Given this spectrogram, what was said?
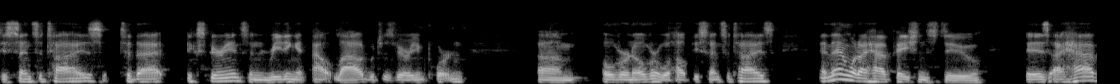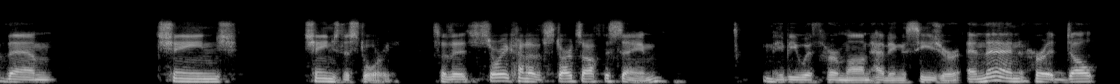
desensitize to that experience and reading it out loud which is very important um, over and over will help desensitize and then what i have patients do is i have them change change the story. So the story kind of starts off the same maybe with her mom having a seizure and then her adult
